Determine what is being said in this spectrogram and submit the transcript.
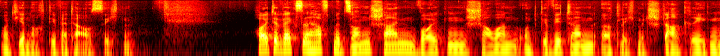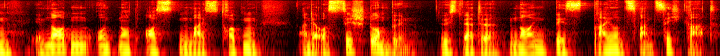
Und hier noch die Wetteraussichten. Heute wechselhaft mit Sonnenschein, Wolken, Schauern und Gewittern, örtlich mit Starkregen, im Norden und Nordosten meist trocken, an der Ostsee Sturmböen. Höchstwerte 9 bis 23 Grad.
